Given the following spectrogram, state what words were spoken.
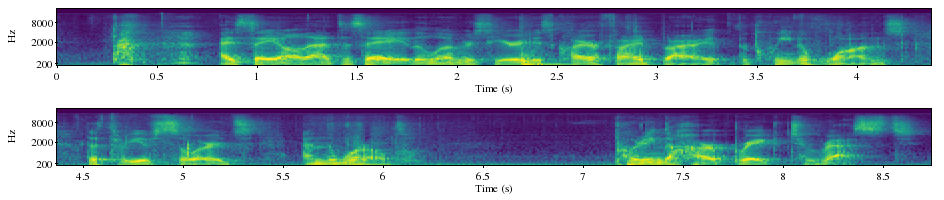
I say all that to say the lovers here is clarified by the Queen of Wands, the Three of Swords, and the World. Putting the heartbreak to rest,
